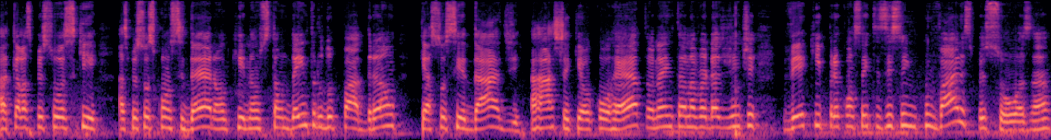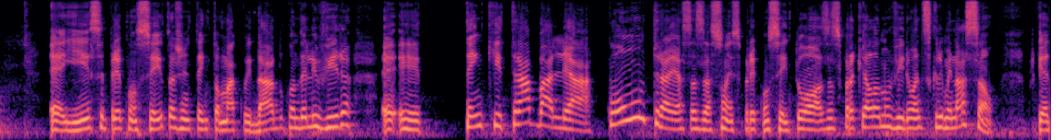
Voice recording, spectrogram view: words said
aquelas pessoas que as pessoas consideram que não estão dentro do padrão que a sociedade acha que é o correto, né? Então, na verdade, a gente vê que preconceito existe com várias pessoas, né? É, e esse preconceito a gente tem que tomar cuidado quando ele vira. É, é, tem que trabalhar contra essas ações preconceituosas para que ela não vire uma discriminação. Porque a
